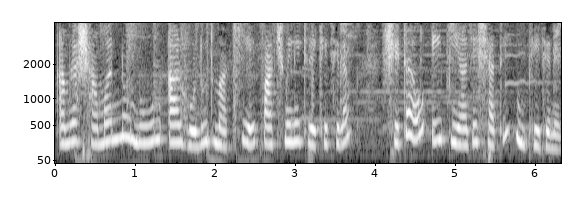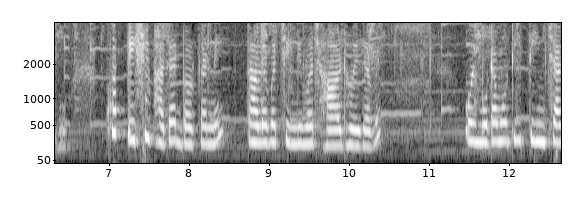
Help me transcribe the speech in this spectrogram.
আমরা সামান্য নুন আর হলুদ মাখিয়ে পাঁচ মিনিট রেখেছিলাম। সেটাও এই পেঁয়াজের সাথে ভেজে নেব। খুব বেশি ভাজার দরকার নেই, তাহলে আবার চিংড়ি মাছ হার্ড হয়ে যাবে। ওই মোটামুটি তিন চার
